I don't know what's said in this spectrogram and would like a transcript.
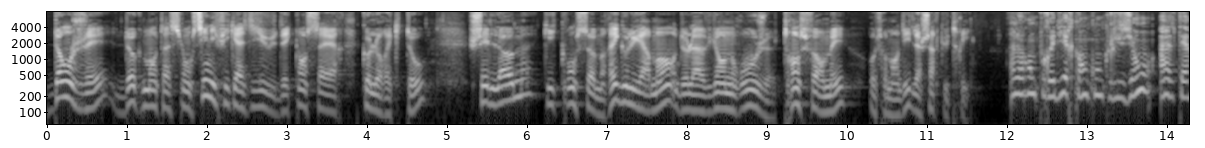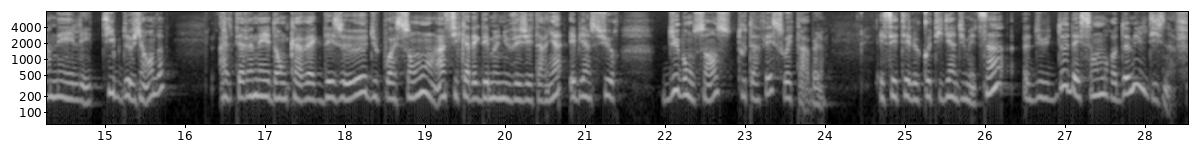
danger d'augmentation significative des cancers colorectaux chez l'homme qui consomme régulièrement de la viande rouge transformée, autrement dit de la charcuterie. Alors on pourrait dire qu'en conclusion, alterner les types de viande, alterner donc avec des œufs, du poisson, ainsi qu'avec des menus végétariens, et bien sûr du bon sens, tout à fait souhaitable. Et c'était le quotidien du médecin du 2 décembre 2019.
